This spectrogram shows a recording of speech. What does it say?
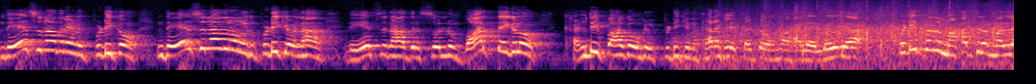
இந்த இயேசுநாதர் எனக்கு பிடிக்கும். இந்த இயேசுநாதர் உங்களுக்கு பிடிக்கும்னா இந்த இயேசுநாதர் சொல்லும் வார்த்தைகளும் கண்டிப்பாக உங்களுக்கு பிடிக்கணும் கரங்களை தட்டுவோமா? அல்ல பிடிப்பது மாத்திரமல்ல.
